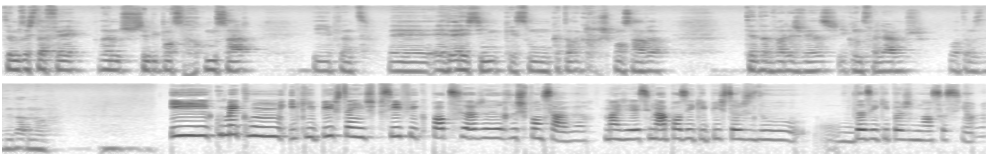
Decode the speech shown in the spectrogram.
temos esta fé que damos sempre hipótese de recomeçar e portanto é, é, é assim que sou um católico responsável, tentando várias vezes e quando falharmos voltamos a tentar de novo. E como é que um equipista em específico pode ser responsável? Mais direcionado para os equipistas do, das equipas de Nossa Senhora.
